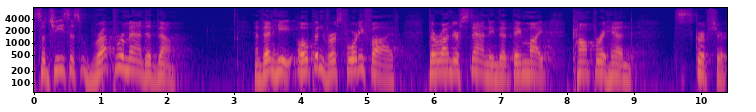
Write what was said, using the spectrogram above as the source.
So Jesus reprimanded them. And then he opened, verse 45, their understanding that they might comprehend Scripture.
